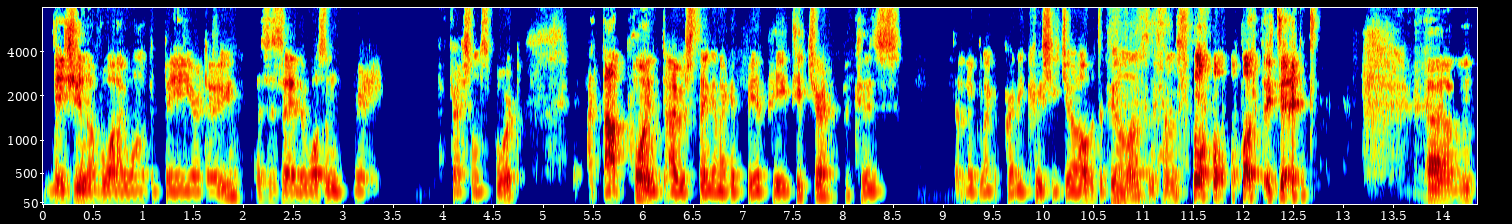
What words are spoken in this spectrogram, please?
vision of what I wanted to be or do. As I say, there wasn't really professional sport at that point, I was thinking I could be a PE teacher because it looked like a pretty cushy job, to be honest, in terms of what they did. Um,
